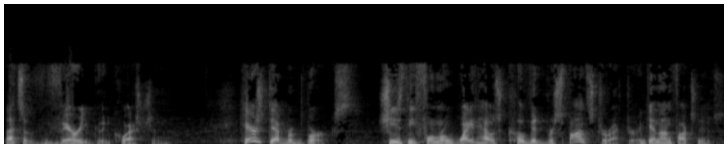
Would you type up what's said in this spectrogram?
That's a very good question. Here's Deborah Birx. She's the former White House COVID response director, again on Fox News.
